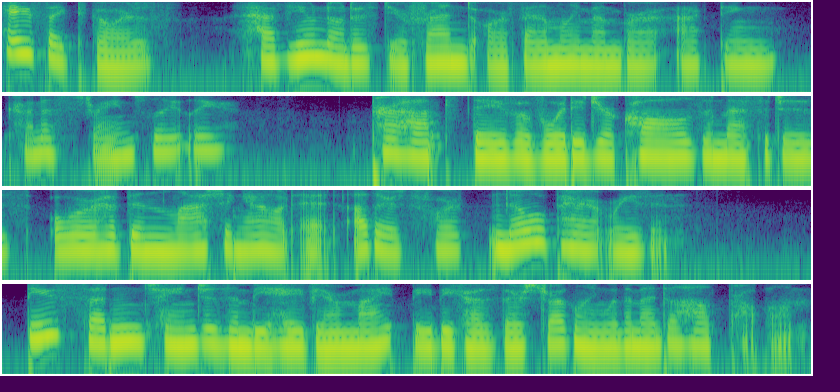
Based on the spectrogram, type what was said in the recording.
Hey Psych2Goers, have you noticed your friend or family member acting kinda strange lately? Perhaps they've avoided your calls and messages or have been lashing out at others for no apparent reason. These sudden changes in behavior might be because they're struggling with a mental health problem.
